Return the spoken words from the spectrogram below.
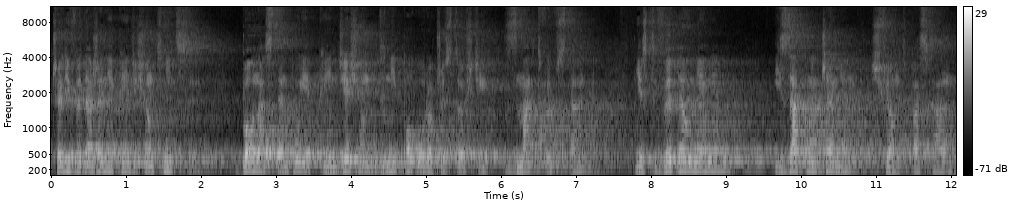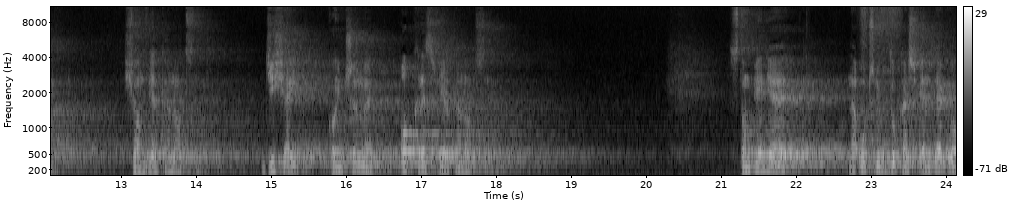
czyli wydarzenie pięćdziesiątnicy, bo następuje pięćdziesiąt dni po uroczystości zmartwychwstania. Jest wypełnieniem i zakończeniem świąt paschalnych, świąt wielkanocnych. Dzisiaj kończymy okres wielkanocny. Wstąpienie na uczniów Ducha Świętego,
